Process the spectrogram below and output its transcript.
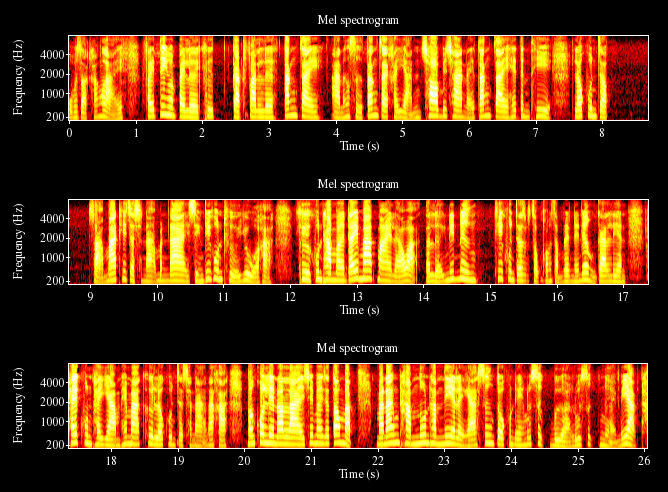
อุปสรรคทั้งหลาย ไฟติ้งมันไปเลยคือกัดฟันเลยตั้งใจอ่านหนังสือตั้งใจขยัน ชอบวิชาไหนตั้งใจให้เต็มที่ แล้วคุณจะ สามารถที่จะชนะมันได้ สิ่งที่คุณถืออยู่อะค่ะ คือคุณทำมาได้มากมายแล้วอะแต่เหลืออีกนิดนึง ที่คุณจะประสบความสำเร็จในเรื่องของการเรียน ให้คุณพยายามให้มากขึ้นแล้วคุณจะชนะนะคะ บางคนเรียนออนไลน์ใช่ไหมจะต้องแบบมานั่งทำนู่นทำนี่อะไรเงี้ยซึ่งตัวคุณเองรู้สึกเบื่อรู้สึกเหนื่อยไม่อยากท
